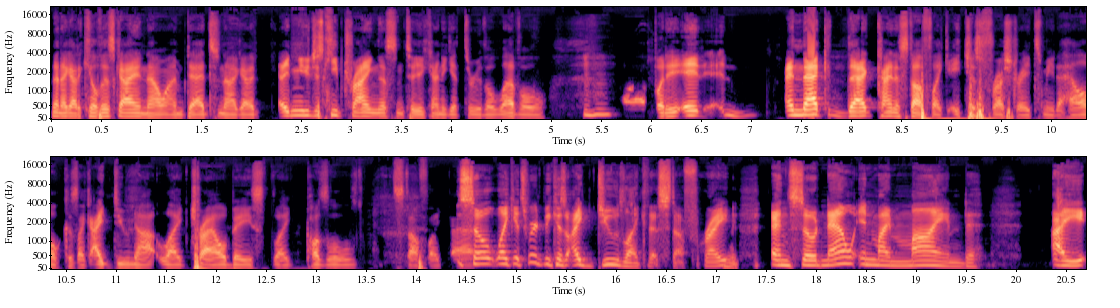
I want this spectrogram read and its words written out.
then I got to kill this guy, and now I'm dead. So now I got to, and you just keep trying this until you kind of get through the level. Mm-hmm. Uh, but it, it, and that that kind of stuff, like it just frustrates me to hell because like I do not like trial based like puzzle stuff like that. So like it's weird because I do like this stuff, right? Mhm. And so now in my mind, I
